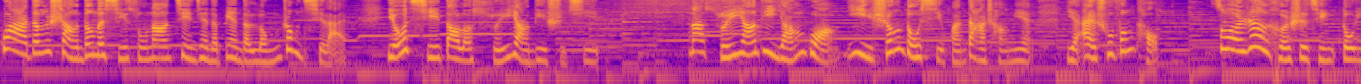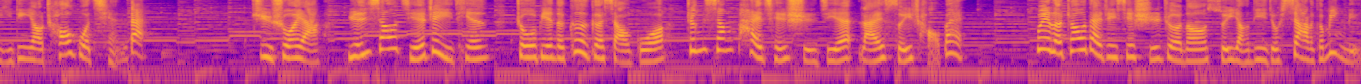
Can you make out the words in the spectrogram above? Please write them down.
挂灯赏灯的习俗呢，渐渐的变得隆重起来。尤其到了隋炀帝时期，那隋炀帝杨广一生都喜欢大场面，也爱出风头，做任何事情都一定要超过前代。据说呀，元宵节这一天，周边的各个小国争相派遣使节来隋朝拜。为了招待这些使者呢，隋炀帝就下了个命令，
